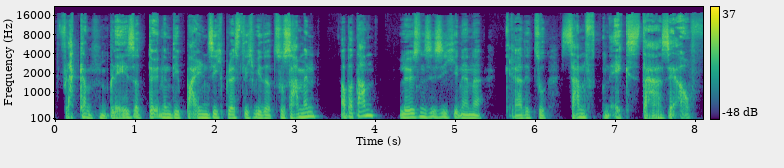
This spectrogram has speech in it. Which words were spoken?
flackernden Bläsertönen, die ballen sich plötzlich wieder zusammen, aber dann lösen sie sich in einer geradezu sanften Ekstase auf.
